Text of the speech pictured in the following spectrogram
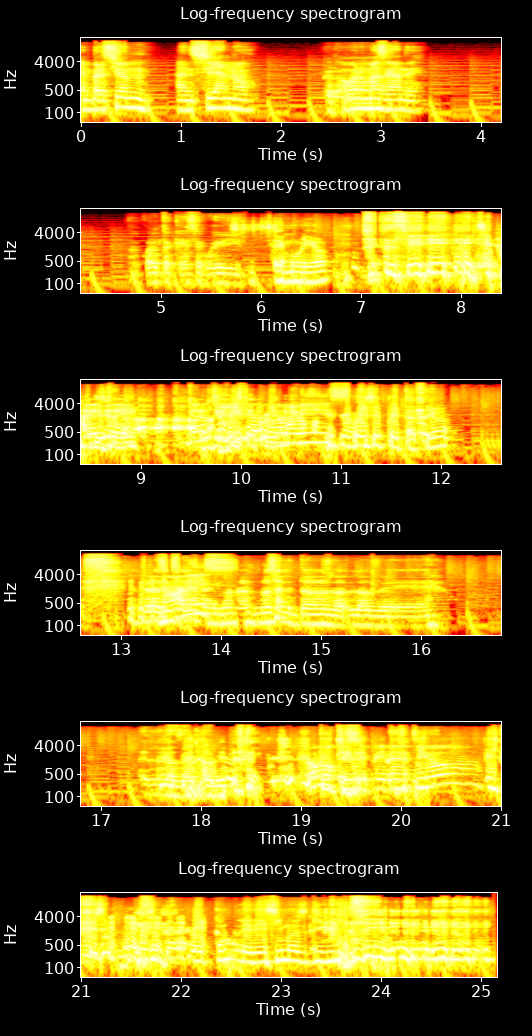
en versión anciano, Pero o bueno, más grande. acuérdate que ese güey. Se murió. sí. Ay, Drake, creo que Sí, se murió. Ese güey se petateó. Pero sí No salen algunos, no salen todos los, los de. Los del Hobbit. ¿Cómo que se petateó? De cómo le decimos Gibi. Sí.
